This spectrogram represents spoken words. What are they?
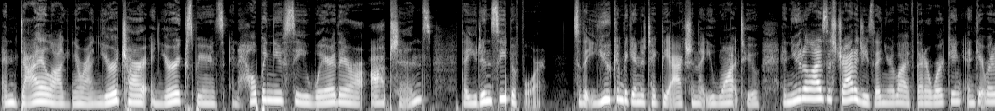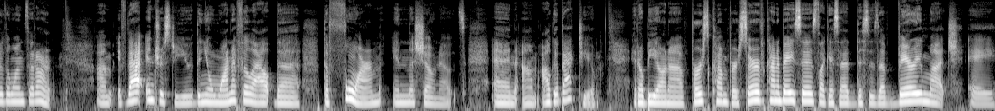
and dialoguing around your chart and your experience and helping you see where there are options that you didn't see before so that you can begin to take the action that you want to and utilize the strategies in your life that are working and get rid of the ones that aren't. Um, if that interests you, then you'll want to fill out the the form in the show notes, and um, I'll get back to you. It'll be on a first come first serve kind of basis. Like I said, this is a very much a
